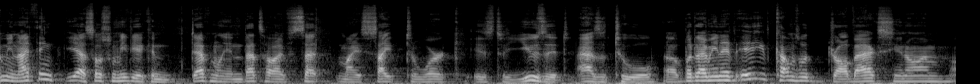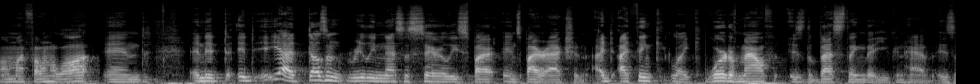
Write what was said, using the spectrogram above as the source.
mean, I think yeah, social media can definitely, and that's how I've set my site to work is to use it as a tool. Uh, but I mean, it, it comes with drawbacks. You know, I'm on my phone a lot, and and it it yeah, it doesn't really necessarily inspire, inspire action. I, I think like word of mouth is the best thing that you can have. Is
